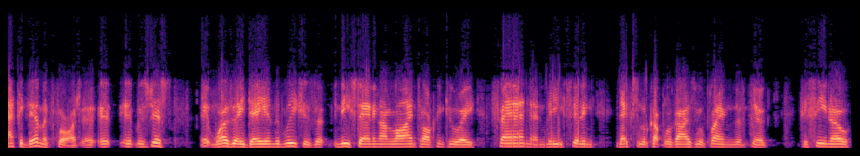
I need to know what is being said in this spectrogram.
academic thought. Uh, it it was just it was a day in the bleachers. Uh, me standing on line talking to a fan, and me sitting next to a couple of guys who were playing the, the casino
